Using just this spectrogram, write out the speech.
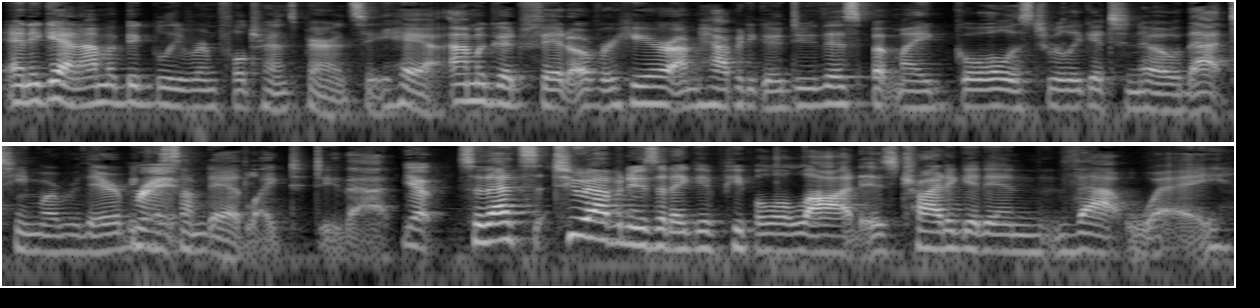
And again, I'm a big believer in full transparency. Hey, I'm a good fit over here. I'm happy to go do this, but my goal is to really get to know that team over there because Right. someday I'd like to do that. Yep. So that's two avenues that I give people a lot is try to get in that way.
